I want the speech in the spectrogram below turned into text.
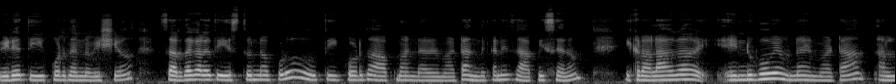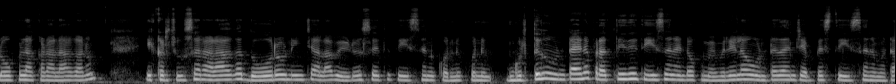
వీడియో తీయకూడదన్న విషయం. సరదాగా అలా తీస్తున్నప్పుడు తీయకూడదు ఆపమన్నారనమాట. అందుకని ఆపేశాను. ఇక్కడ అలాగా ఎండుగోవే ఉన్నాయన్నమాట. ఆ లోపల అక్కడ అలాగాను ఇక్కడ చూసారు అలాగా దూరం నుంచి అలా వీడియోస్ అయితే తీసాను. కొన్ని కొన్ని గుర్తుగా ఉంటాయని ప్రతిదీ తీసానండి. ఒక మెమరీలో ఉంటుందని చెప్పేసి తీసాను అనమాట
